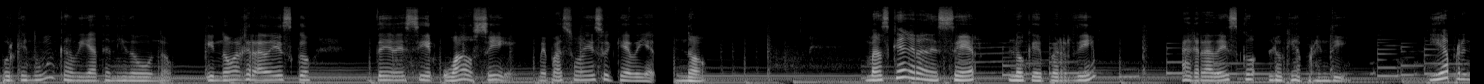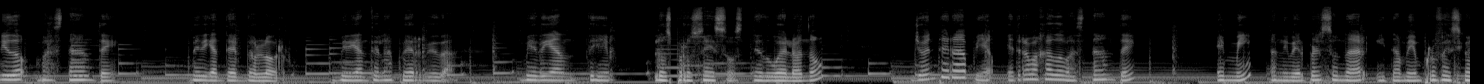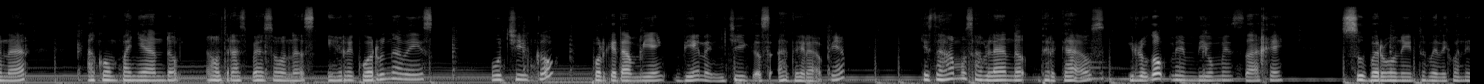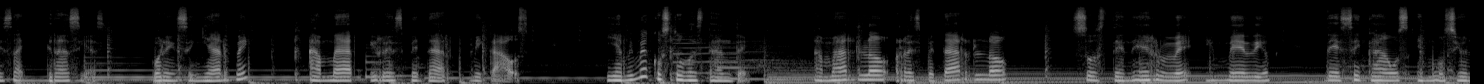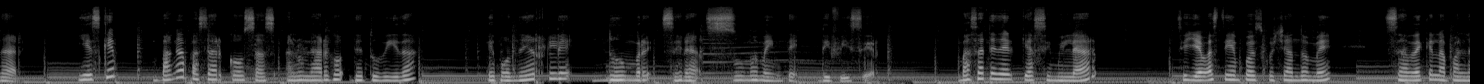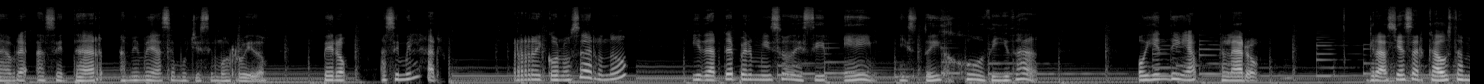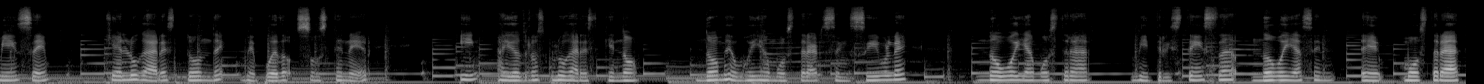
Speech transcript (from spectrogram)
porque nunca había tenido uno. Y no agradezco de decir, wow, sí, me pasó eso y qué bien. No. Más que agradecer lo que perdí, agradezco lo que aprendí. Y he aprendido bastante mediante el dolor, mediante la pérdida, mediante los procesos de duelo, ¿no? Yo en terapia he trabajado bastante en mí a nivel personal y también profesional, acompañando a otras personas. Y recuerdo una vez un chico, porque también vienen chicos a terapia, que estábamos hablando del caos y luego me envió un mensaje súper bonito. Me dijo, Alessa, gracias por enseñarme a amar y respetar mi caos. Y a mí me costó bastante amarlo, respetarlo, sostenerme en medio de ese caos emocional. Y es que van a pasar cosas a lo largo de tu vida que ponerle nombre será sumamente difícil. Vas a tener que asimilar. Si llevas tiempo escuchándome, sabe que la palabra aceptar a mí me hace muchísimo ruido. Pero asimilar, reconocer, ¿no? Y darte permiso de decir, hey, estoy jodida Hoy en día, claro, gracias al caos también sé que hay lugares donde me puedo sostener y hay otros lugares que no. No me voy a mostrar sensible, no voy a mostrar mi tristeza, no voy a eh, mostrar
